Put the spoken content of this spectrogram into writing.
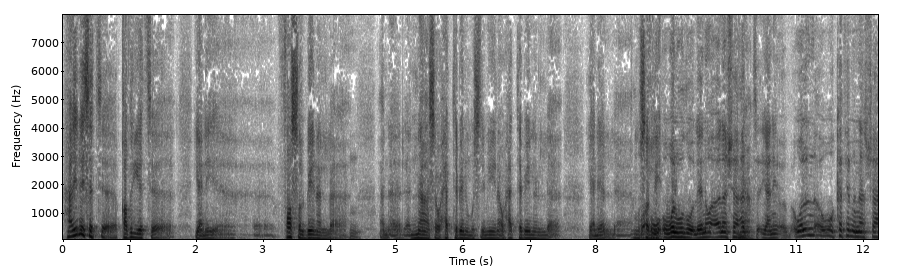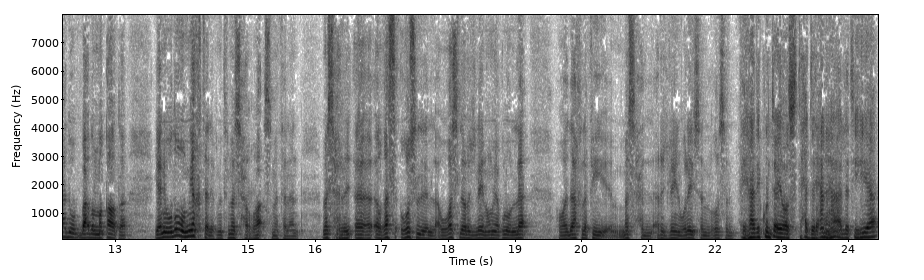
هذه ليست قضية يعني فصل بين الناس أو حتى بين المسلمين أو حتى بين يعني المصلين. والوضوء لأنه أنا شاهدت يعني وال- وكثير من الناس شاهدوا بعض المقاطع. يعني وضوءهم يختلف مثل مسح الرأس مثلا مسح آه، غسل أو غسل الرجلين هم يقولون لا. هو داخلة في مسح الرجلين وليس الغسل. أي هذه كنت أيضا أتحدث عنها التي هي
